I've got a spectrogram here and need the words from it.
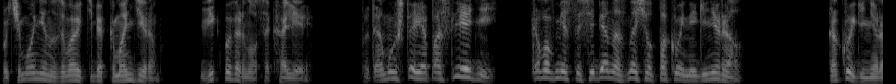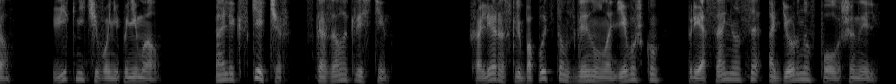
«Почему они называют тебя командиром?» Вик повернулся к холере. «Потому что я последний, кого вместо себя назначил покойный генерал. Какой генерал? Вик ничего не понимал. «Алекс Кетчер», — сказала Кристин. Холера с любопытством взглянул на девушку, приосанился, одернув пол шинели.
